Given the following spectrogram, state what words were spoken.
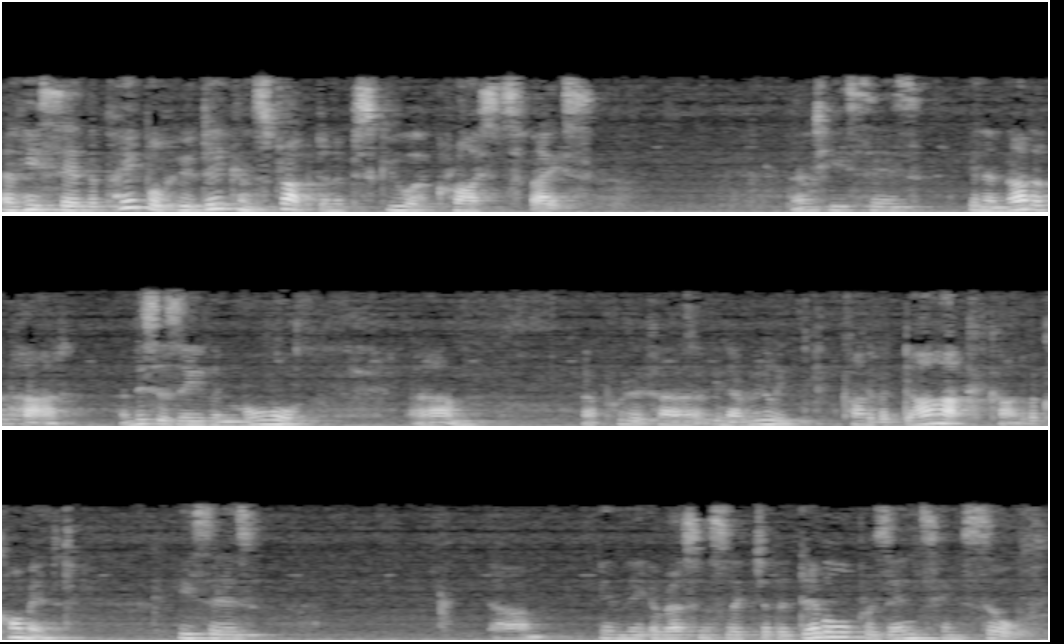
And he said, the people who deconstruct and obscure Christ's face. And he says, in another part, and this is even more, um, I put it, uh, you know, really kind of a dark kind of a comment. He says, um, in the Erasmus lecture, the devil presents himself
